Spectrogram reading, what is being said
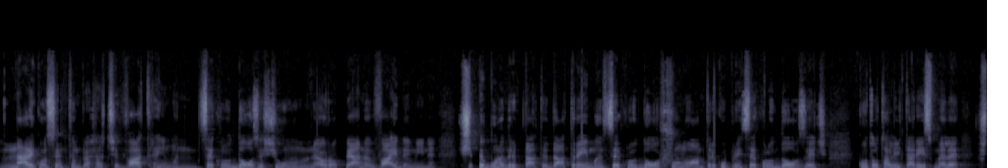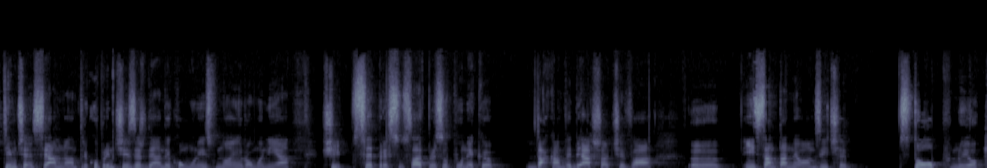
n-are cum să se întâmple așa ceva, trăim în secolul 21 în Uniunea Europeană, vai de mine. Și pe bună dreptate, da, trăim în secolul 21, am trecut prin secolul 20 cu totalitarismele, știm ce înseamnă, am trecut prin 50 de ani de comunism noi în România și se presus, ar presupune că dacă am vedea așa ceva, uh, instantaneu am zice stop, nu e ok,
